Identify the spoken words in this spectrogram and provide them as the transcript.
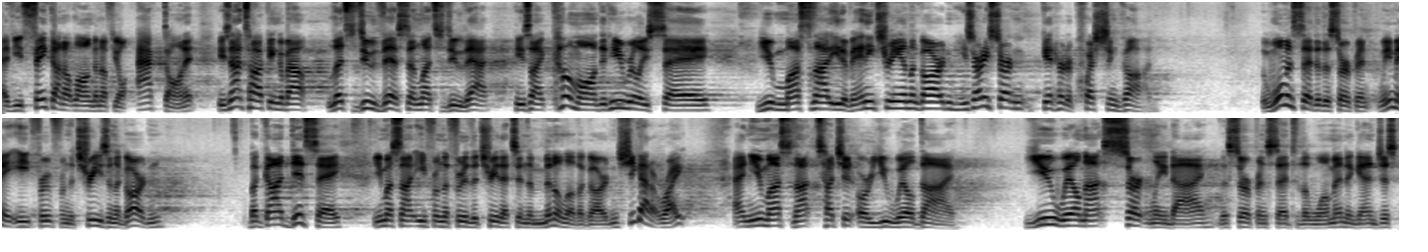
if you think on it long enough, you'll act on it. He's not talking about let's do this and let's do that. He's like, come on, did he really say you must not eat of any tree in the garden? He's already starting to get her to question God. The woman said to the serpent, We may eat fruit from the trees in the garden, but God did say, You must not eat from the fruit of the tree that's in the middle of the garden. She got it right. And you must not touch it or you will die. You will not certainly die, the serpent said to the woman. Again, just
